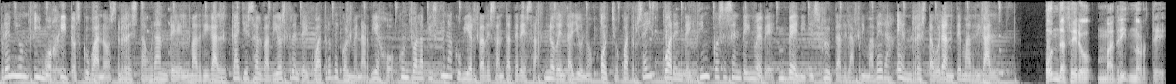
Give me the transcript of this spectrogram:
premium y mojitos cubanos. Restaurante El Madrigal, calle Salvadios 34 de Colmenar Viejo, junto a la piscina cubierta de Santa Teresa. 91 846 4569. Ven y disfruta de la primavera en Restaurante Madrigal. Onda Cero, Madrid Norte,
